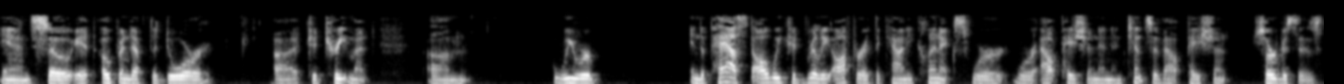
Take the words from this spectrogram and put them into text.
And so it opened up the door uh, to treatment. Um, we were in the past, all we could really offer at the county clinics were, were outpatient and intensive outpatient services.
